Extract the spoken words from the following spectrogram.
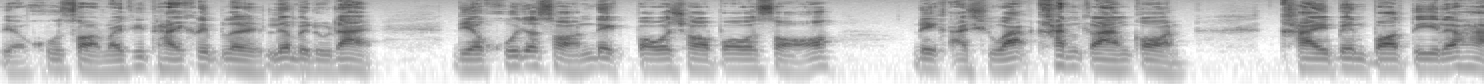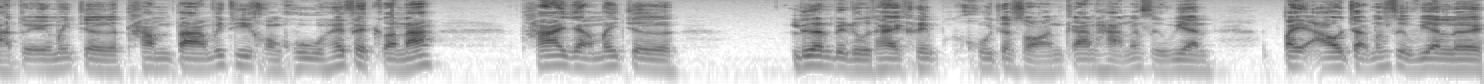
เดี๋ยวครูสอนไว้ที่ท้ายคลิปเลย เลื่อนไปดูได้ เดี๋ยวครูจะสอนเด็ก ปวช ปวส เด็กอาชีวะขั้นกลางก่อน ใครเป็นปอตีแล้วหาตัวเองไม่เจอทำตามวิธีของครูให้เสร็จก่อนนะ ถ้ายังไม่เจอเลื่อนไปดูท้ายคลิป ครูจะสอนการหาหนังสือเวียน ไปเอาจากหนังสือเวียนเลย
